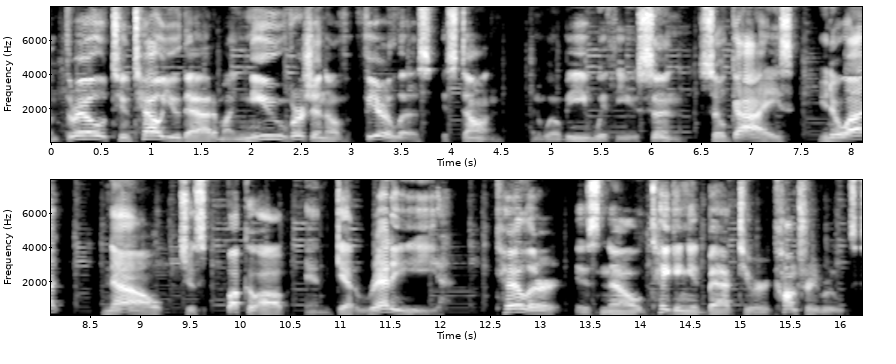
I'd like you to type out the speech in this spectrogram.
I'm thrilled to tell you that my new version of Fearless is done and will be with you soon. So, guys, you know what? Now, just buckle up and get ready. Taylor is now taking it back to her country roots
